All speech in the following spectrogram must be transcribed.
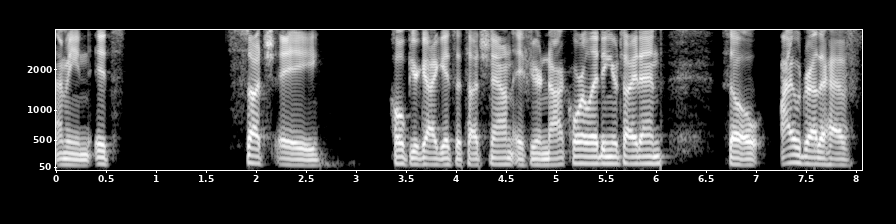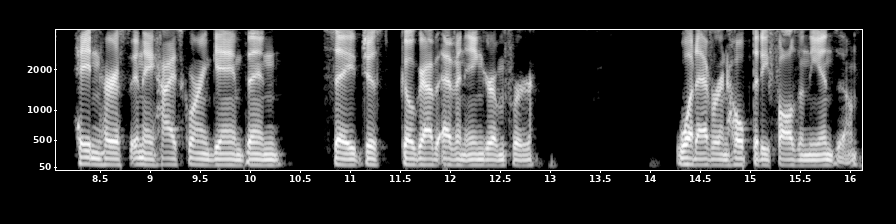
I mean, it's such a hope your guy gets a touchdown if you're not correlating your tight end. So I would rather have Hayden Hurst in a high scoring game than say just go grab Evan Engram for whatever and hope that he falls in the end zone.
